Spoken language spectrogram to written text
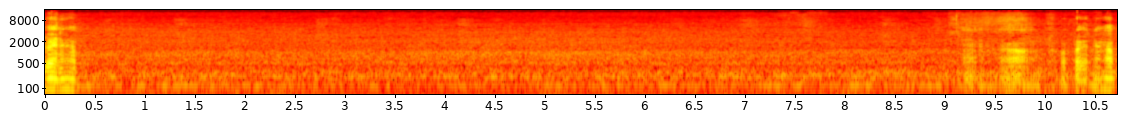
ด้วยนะครับอ่าก็เปิดนะครับ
